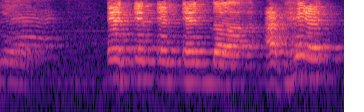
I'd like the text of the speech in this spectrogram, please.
Yeah. So yes. And and and and uh, I've had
